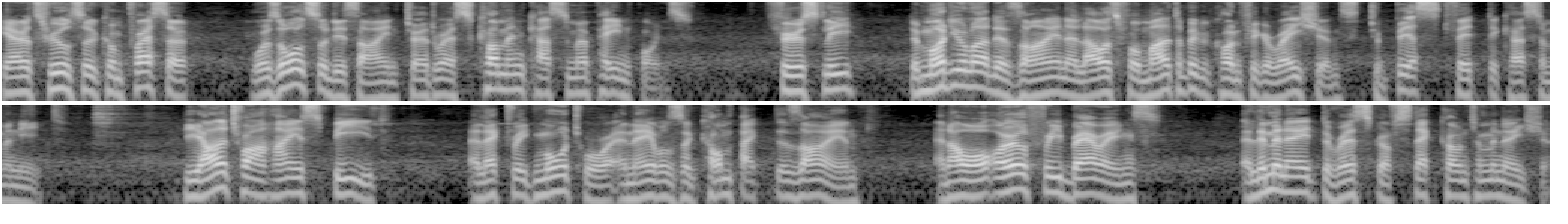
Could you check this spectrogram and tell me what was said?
Garrett's fuel cell compressor was also designed to address common customer pain points. Firstly, the modular design allows for multiple configurations to best fit the customer need. The ultra-high speed electric motor enables a compact design and our oil-free bearings eliminate the risk of stack contamination.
